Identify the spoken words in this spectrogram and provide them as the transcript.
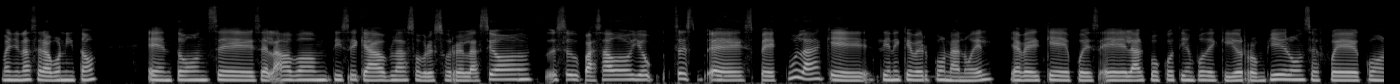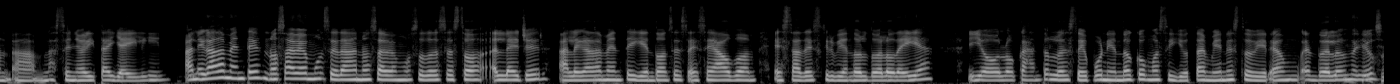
Mañana será bonito. Entonces el álbum dice que habla sobre su relación, su pasado. Yo se eh, especula que tiene que ver con Anuel. Ya ver que pues él al poco tiempo de que ellos rompieron se fue con la señorita Yailin. Alegadamente, no sabemos edad, no sabemos todo esto alleged, alegadamente, y entonces ese álbum está describiendo el duelo de ella yo lo canto, lo estoy poniendo como si yo también estuviera en, duelo de ellos,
